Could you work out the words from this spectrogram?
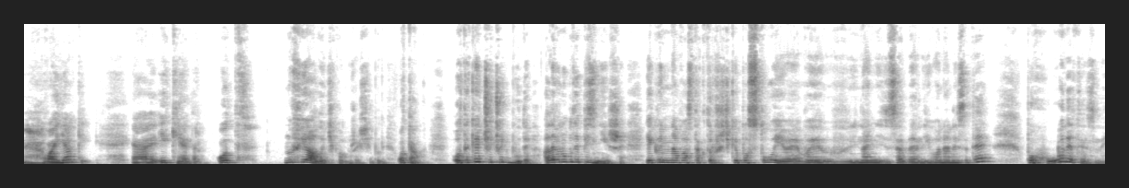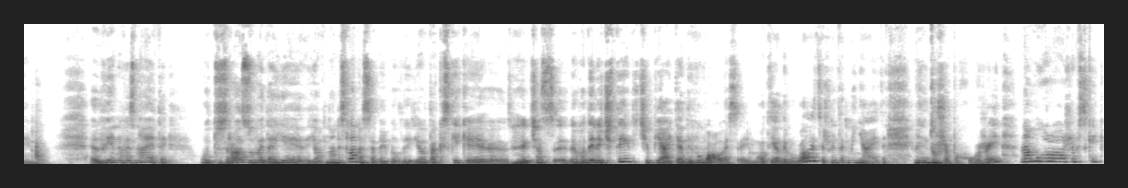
гваяк і кедр. От, ну, фіалочка може ще буде. Отак. Отаке чуть-чуть буде, але воно буде пізніше. Як він на вас так трошечки постоює, ви на себе його нанесете, походите з ним. Він, ви знаєте, От зразу видає, я нанесла на себе, я отак скільки час, години 4 чи 5 я дивувалася йому. От я дивувалася, що він так міняється. Він дуже похожий на Муражівський,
